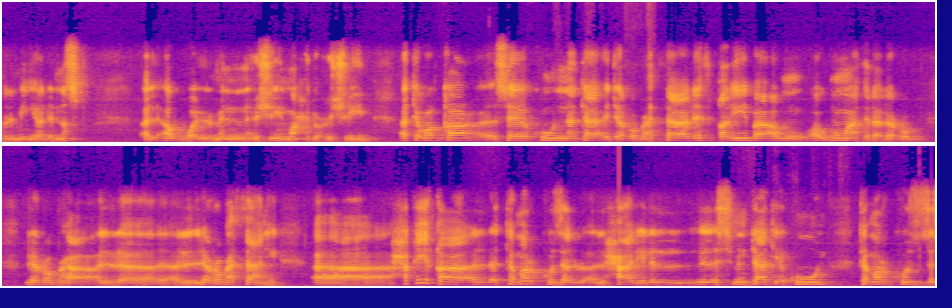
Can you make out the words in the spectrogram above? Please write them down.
للنصف الأول من 2021 أتوقع سيكون نتائج الربع الثالث قريبة أو أو مماثلة للربع للربع للربع الثاني. حقيقة التمركز الحالي للإسمنتات يكون تمركز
